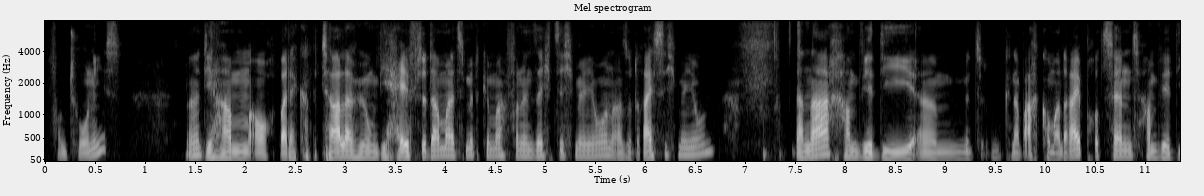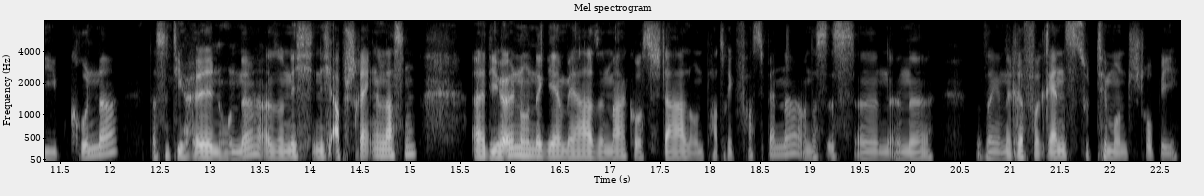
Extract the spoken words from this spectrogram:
von Tonis. Ne, die haben auch bei der Kapitalerhöhung die Hälfte damals mitgemacht von den 60 Millionen, also 30 Millionen. Danach haben wir die ähm, mit knapp 8,3 Prozent haben wir die Gründer. Das sind die Höllenhunde, also nicht, nicht abschrecken lassen. Äh, die Höllenhunde GmbH sind Markus Stahl und Patrick Fassbender und das ist äh, eine, eine Referenz zu Tim und Struppi.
